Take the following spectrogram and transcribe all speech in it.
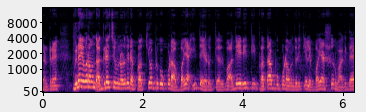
ಕಂಡ್ರೆ. ವಿನಯ್ ಅವರ ಒಂದು ಅಗ್ರೆಸಿವ್ ನೋಡಿದ್ರೆ ಪ್ರತಿಯೊಬ್ಬರಿಗೂ ಕೂಡ ಭಯ ಇದ್ದೇ ಇರುತ್ತೆ ಅಲ್ವಾ? ಅದೇ ರೀತಿ ಪ್ರತಾಪ್ಗೂ ಕೂಡ ಒಂದು ರೀತಿಯಲ್ಲಿ ಭಯ ಶುರುವಾಗಿದೆ.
